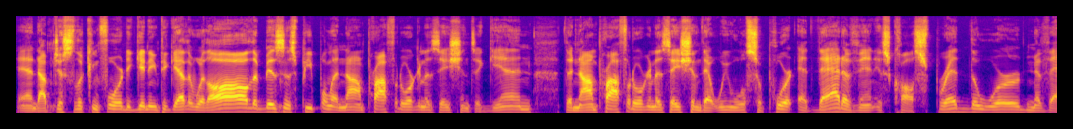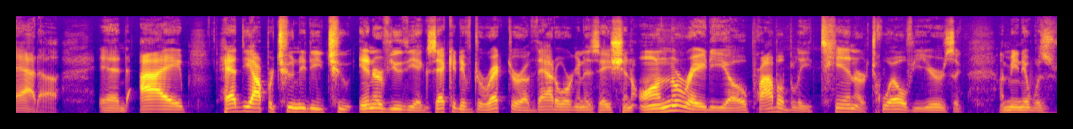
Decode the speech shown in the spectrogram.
And I'm just looking forward to getting together with all the business people and nonprofit organizations again. The nonprofit organization that we will support at that event is called Spread the Word Nevada. And I had the opportunity to interview the executive director of that organization on the radio probably 10 or 12 years ago. I mean, it was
